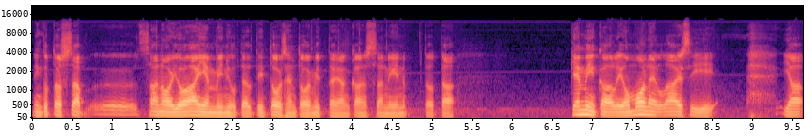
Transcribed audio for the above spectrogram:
Niin kuin tuossa sanoin jo aiemmin, juteltiin toisen toimittajan kanssa, niin tota, kemikaali on monenlaisia ja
